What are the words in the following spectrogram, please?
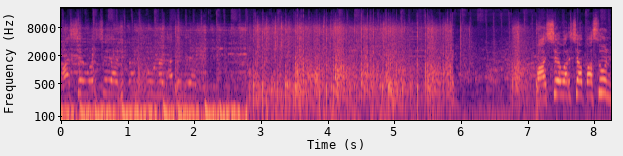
पाचशे वर्ष या ठिकाणी पूर्ण झालेली आहेत. पाचशे वर्षापासून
